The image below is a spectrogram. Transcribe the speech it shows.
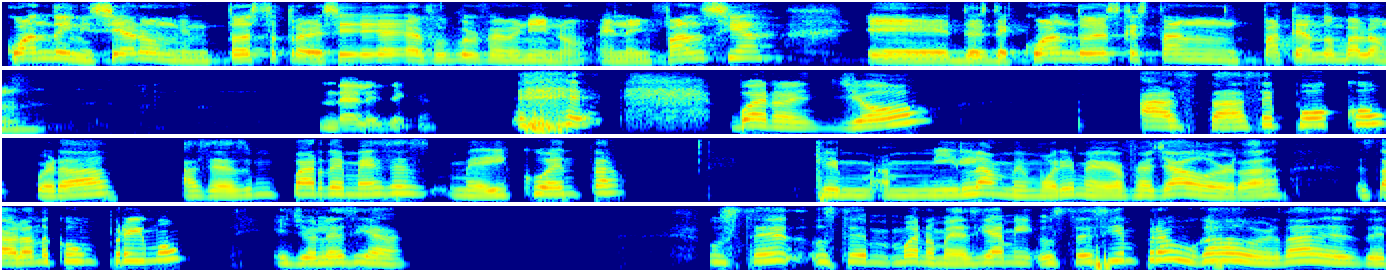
cuándo iniciaron en toda esta travesía del fútbol femenino? ¿En la infancia? Eh, ¿Desde cuándo es que están pateando un balón? Dale, Jeca. bueno, yo hasta hace poco, ¿verdad? Hace, un par de meses me di cuenta que a mí la memoria me había fallado, ¿verdad? Estaba hablando con un primo y yo le decía, usted, usted, bueno, me decía a mí, usted siempre ha jugado, ¿verdad? Desde,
